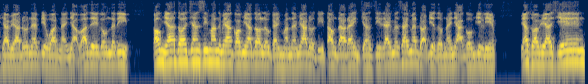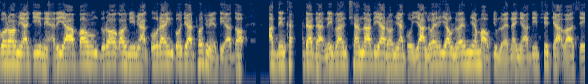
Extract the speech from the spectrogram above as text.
ဖျားဖျားတို့နှင့်ပြည့်ဝနိုင်ကြပါစေကုန်သတည်း ကောင်းမြတ်သောကြံစီမှန်သမျှကောင်းမြတ်သောလောကီမှန်သမျှတို့သည်တောင်းတတိုင်းကြံစီတိုင်းမဆိုင်မတွပြည့်စုံနိုင်ကြအကုန်ပြည့်လျင်မြတ်စွာဘုရားရှင်ကိုရောမြတ်ကြီးနှင့်အရိယာပေါင်းသူတော်ကောင်းကြီးများကိုယ်တိုင်ကိုကြထွထွင်သိအပ်သောအသင်္ခတတနိဗ္ဗာန်ချမ်းသာတရားတော်မြတ်ကိုရလွယ်ရောက်လွယ်မျက်မှောက်ပြုလွယ်နိုင်ကြသည်ဖြစ်ကြပါစေ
